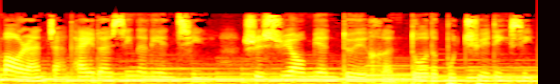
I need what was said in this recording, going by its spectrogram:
贸然展开一段新的恋情，是需要面对很多的不确定性。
